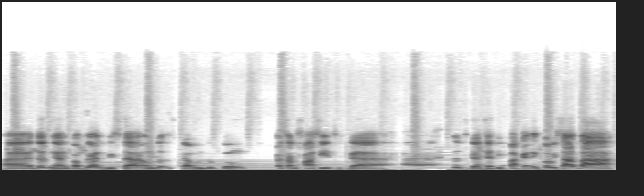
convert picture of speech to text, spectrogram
Nah, itu dengan kopi kan bisa untuk juga mendukung konservasi juga. Nah, itu juga jadi paket ekowisata.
